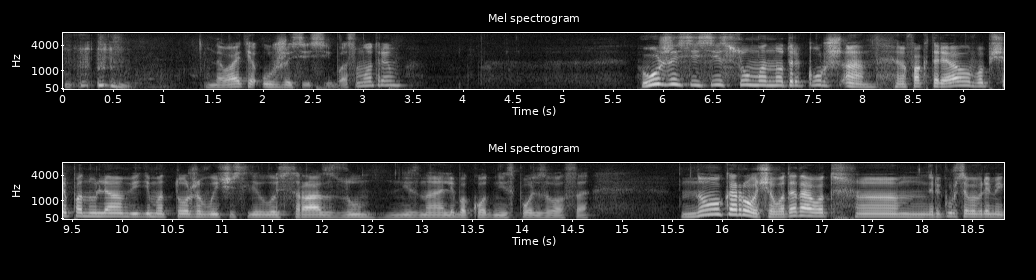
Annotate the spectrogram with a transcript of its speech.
Давайте у GCC посмотрим. У GCC сумма recursion... А, факториал вообще по нулям, видимо, тоже вычислилось сразу. Не знаю, либо код не использовался. Ну, короче, вот эта вот э, рекурсия во время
